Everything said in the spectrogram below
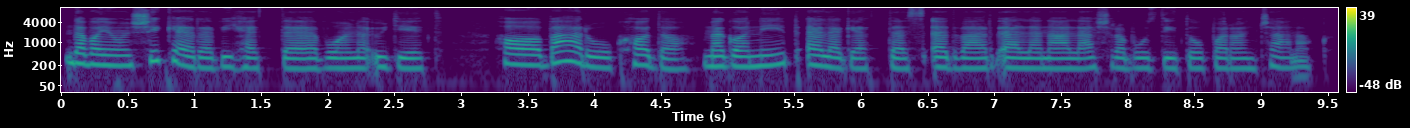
De vajon sikerre vihette -e volna ügyét, ha a bárók hada meg a nép eleget tesz Edvárd ellenállásra buzdító parancsának?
